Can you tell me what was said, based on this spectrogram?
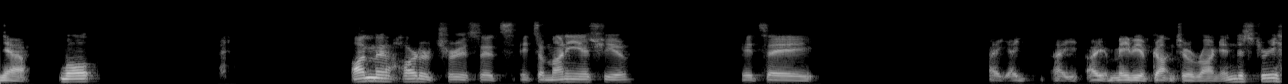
Yeah well on the harder truths it's it's a money issue it's a I, I I I maybe have gotten to a wrong industry.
